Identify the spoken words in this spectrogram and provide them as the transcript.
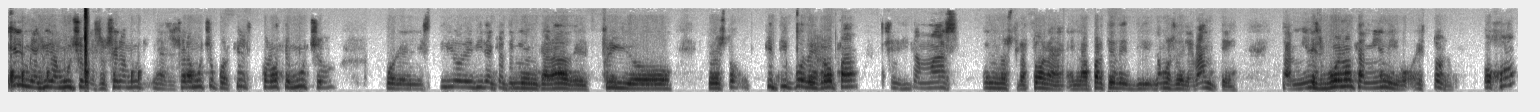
él me ayuda mucho, me asesora, me asesora mucho porque él conoce mucho por el estilo de vida que ha tenido en Canadá, del frío, todo esto, qué tipo de ropa se necesita más en nuestra zona, en la parte de, digamos, de Levante. También es bueno, también digo, esto, ojo,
